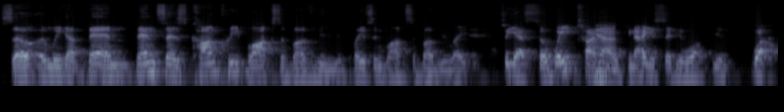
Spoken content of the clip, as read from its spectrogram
So, and we got Ben. Ben says concrete blocks above you. You're placing blocks above you, right? So yes. So wait time. Yeah. Mike, you know how you said you, you what?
